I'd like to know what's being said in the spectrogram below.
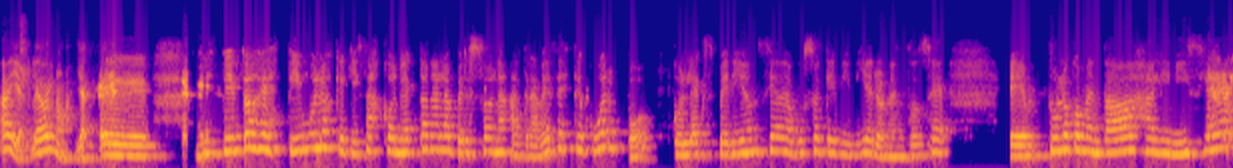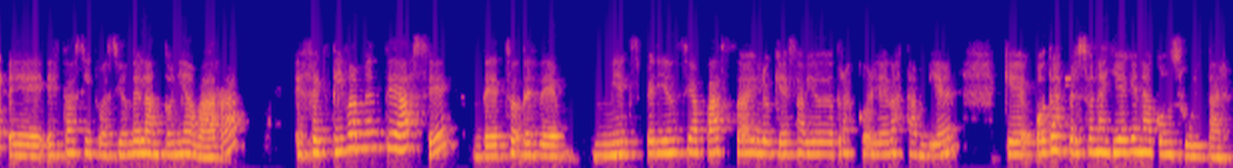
Ah, ya, le doy nomás, ya. Eh, distintos estímulos que quizás conectan a la persona a través de este cuerpo con la experiencia de abuso que vivieron. Entonces, eh, tú lo comentabas al inicio, eh, esta situación de la Antonia Barra, efectivamente hace, de hecho, desde mi experiencia pasa y lo que he sabido de otras colegas también, que otras personas lleguen a consultar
